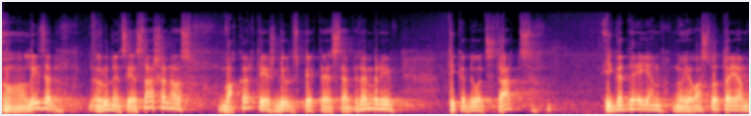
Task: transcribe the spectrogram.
Līdz ar rudens iestāšanos vakar, tieši 25. septembrī, tika dots starts igadējam, nu jau astotajam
